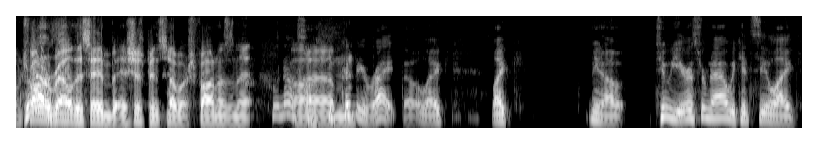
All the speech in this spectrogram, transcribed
Who trying to knows? rail this in, but it's just been so much fun, hasn't it? who knows? he Um, could be right though. Like, like you know, two years from now, we could see like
